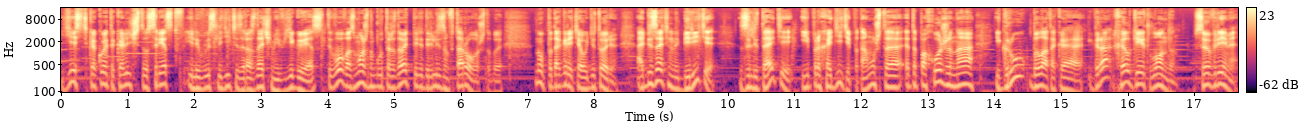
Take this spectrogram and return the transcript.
есть какое-то количество средств, или вы следите за раздачами в ЕГС, его, возможно, будут раздавать перед релизом второго, чтобы, ну, подогреть аудиторию. Обязательно берите, залетайте и проходите, потому что это похоже на игру, была такая игра Hellgate London в свое время,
